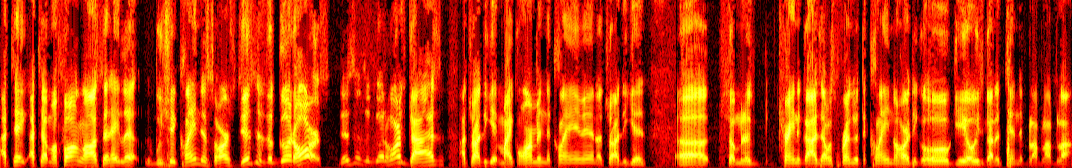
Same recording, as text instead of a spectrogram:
I take, I tell my father-in-law, I said, "Hey, look, we should claim this horse. This is a good horse. This is a good horse, guys." I tried to get Mike Orman to claim it. I tried to get uh, some of the training guys I was friends with to claim the horse. They go, "Oh, Gil, he's got a tendon, blah blah blah."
